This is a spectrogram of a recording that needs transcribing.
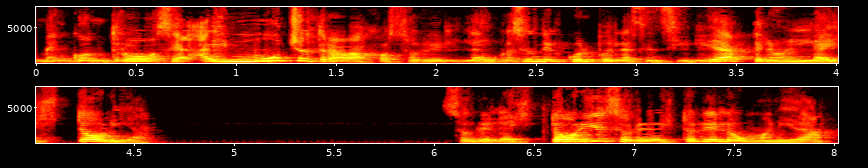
me, encontró, o sea, hay mucho trabajo sobre la educación del cuerpo y la sensibilidad, pero en la historia. Sobre la historia y sobre la historia de la humanidad.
